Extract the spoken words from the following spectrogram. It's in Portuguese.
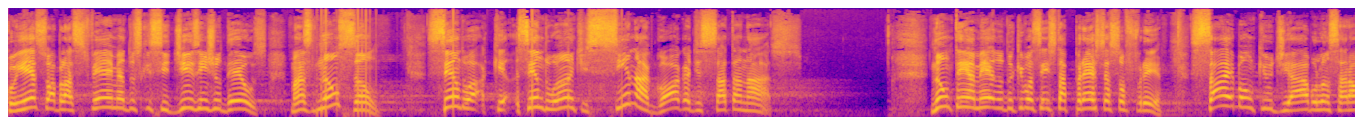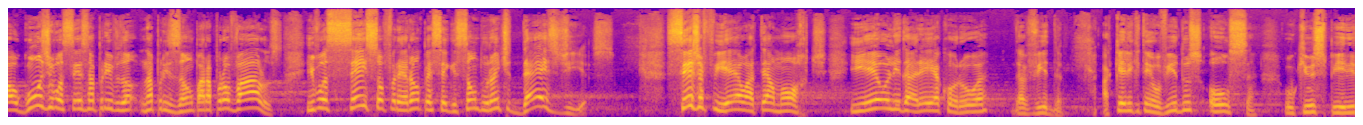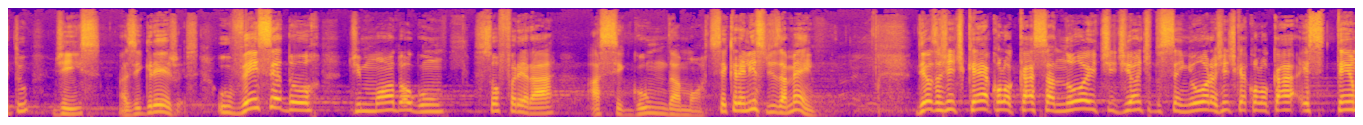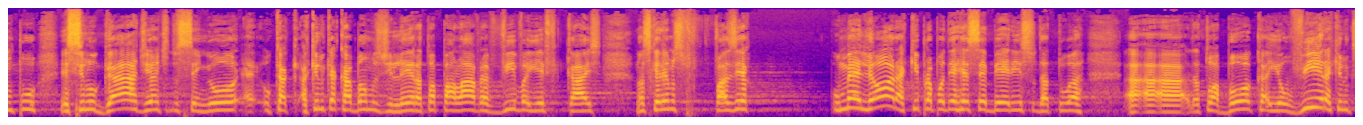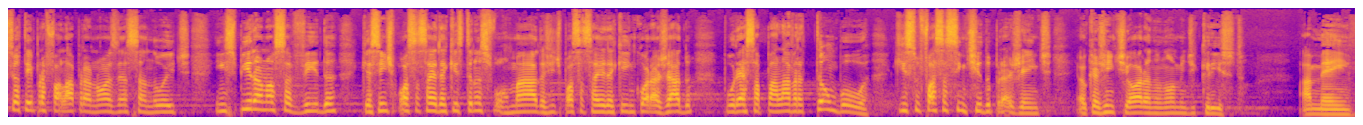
Conheço a blasfêmia dos que se dizem judeus, mas não são, sendo, sendo antes sinagoga de Satanás. Não tenha medo do que você está prestes a sofrer. Saibam que o diabo lançará alguns de vocês na prisão, na prisão para prová-los, e vocês sofrerão perseguição durante dez dias. Seja fiel até a morte, e eu lhe darei a coroa da vida. Aquele que tem ouvidos, ouça o que o Espírito diz às igrejas. O vencedor, de modo algum, sofrerá a segunda morte. Você crê nisso? Diz amém? Deus, a gente quer colocar essa noite diante do Senhor, a gente quer colocar esse tempo, esse lugar diante do Senhor, é, aquilo que acabamos de ler, a tua palavra viva e eficaz. Nós queremos fazer o melhor aqui para poder receber isso da tua, a, a, da tua boca e ouvir aquilo que o Senhor tem para falar para nós nessa noite. Inspira a nossa vida, que assim a gente possa sair daqui transformado, a gente possa sair daqui encorajado por essa palavra tão boa, que isso faça sentido para a gente. É o que a gente ora no nome de Cristo. Amém.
